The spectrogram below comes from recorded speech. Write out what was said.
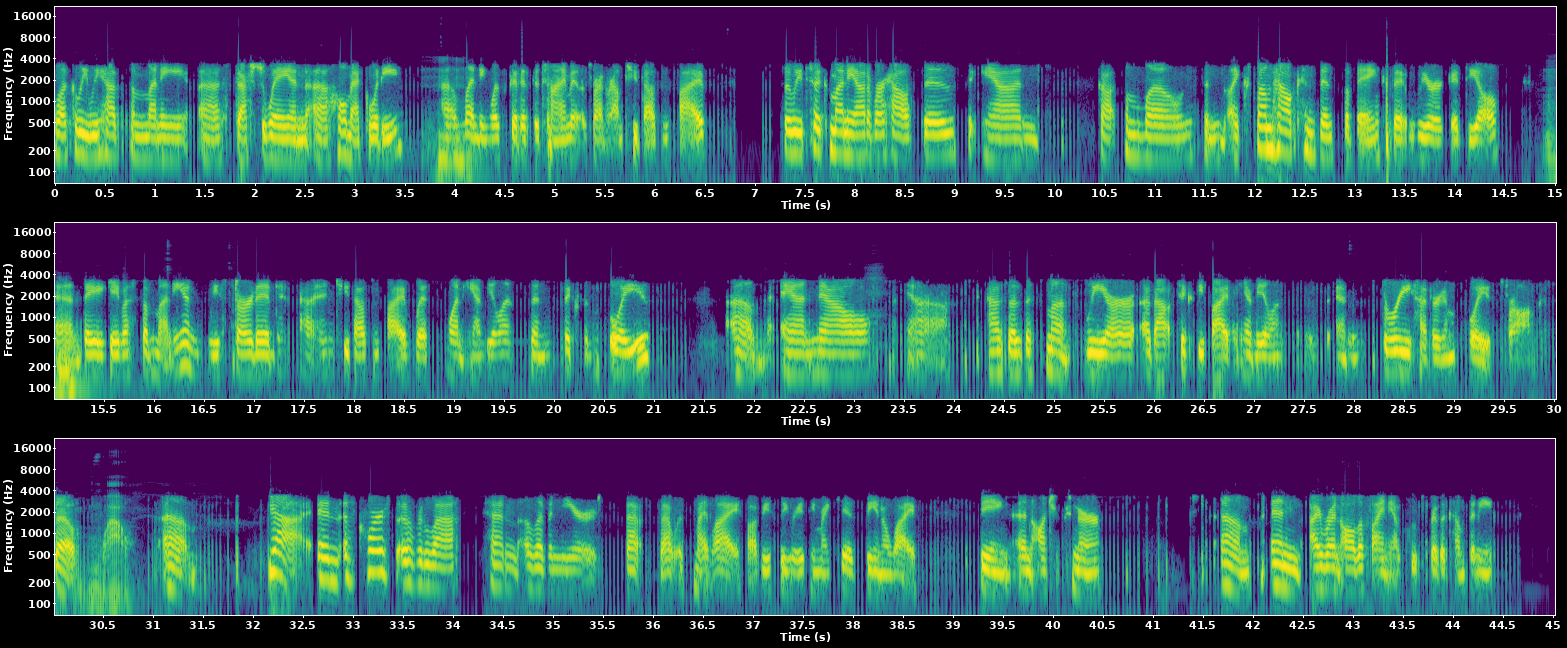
luckily we had some money uh, stashed away in uh, home equity. Uh, lending was good at the time. It was right around 2005. So we took money out of our houses and got some loans and like somehow convinced the bank that we were a good deal. And they gave us some money, and we started uh, in 2005 with one ambulance and six employees. Um, and now, uh, as of this month, we are about 65 ambulances and 300 employees strong. So, Wow. um, yeah, and of course, over the last 10, 11 years, that that was my life. Obviously, raising my kids, being a wife, being an entrepreneur, um, and I run all the finances for the company.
